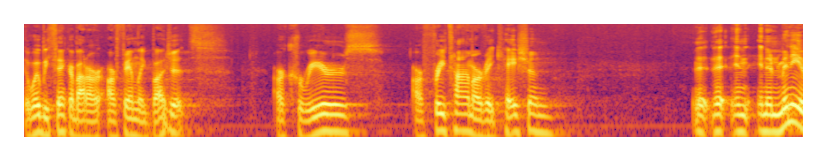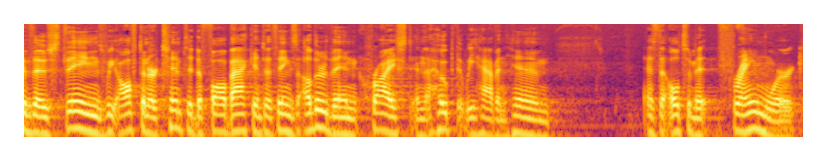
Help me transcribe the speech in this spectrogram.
the way we think about our, our family budgets, our careers, our free time, our vacation. And in many of those things, we often are tempted to fall back into things other than Christ and the hope that we have in Him as the ultimate framework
